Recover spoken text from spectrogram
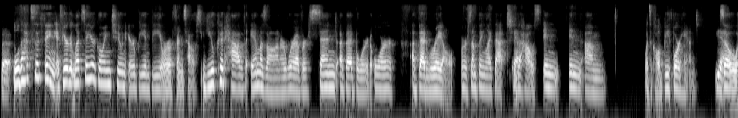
But well, that's the thing. If you're, let's say you're going to an Airbnb or a friend's house, you could have Amazon or wherever send a bed board or a bed rail or something like that to yeah. the house in in um what's it called beforehand. Yeah. So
